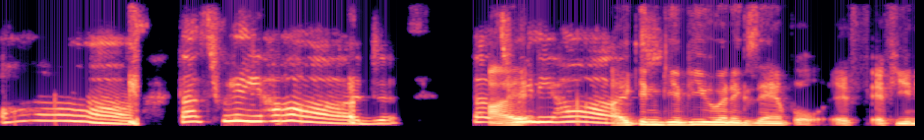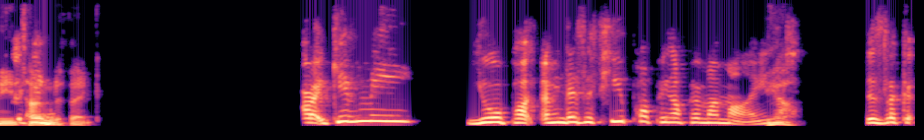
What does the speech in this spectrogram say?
Oh, that's really hard. That's I- really hard. I can give you an example if if you need time to think. All right, give me your part. I mean, there's a few popping up in my mind. Yeah. There's like, a,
